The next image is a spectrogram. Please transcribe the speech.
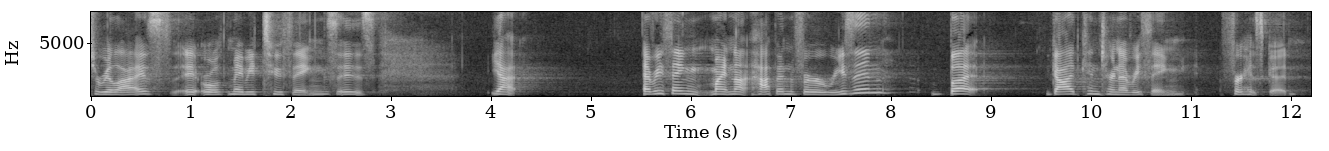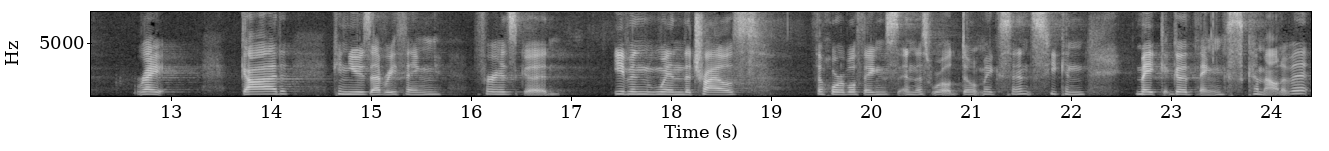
to realize, or maybe two things, is yeah, everything might not happen for a reason, but God can turn everything for His good, right? God can use everything for His good, even when the trials the horrible things in this world don't make sense, He can make good things come out of it.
